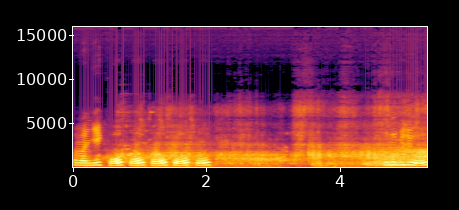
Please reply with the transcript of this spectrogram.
Hemencik hop hop hop hop hop. Bunu biliyor.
